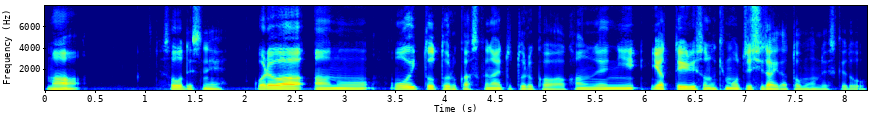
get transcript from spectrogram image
まあ、そうですね。これは、あの、多いと取るか少ないと取るかは完全にやっている人の気持ち次第だと思うんですけど、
